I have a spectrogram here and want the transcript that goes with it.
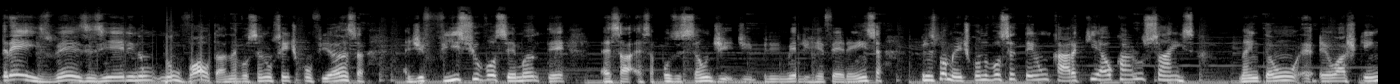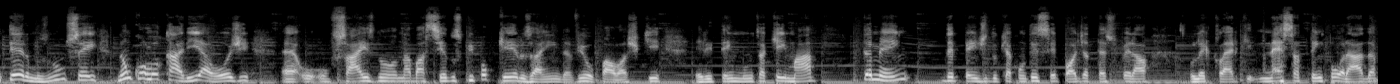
três vezes e ele não, não volta, né? Você não sente confiança, é difícil você manter essa, essa posição de, de primeiro de referência, principalmente quando você tem um cara que é o Carlos Sainz. Né? Então, é, eu acho que em termos, não sei, não colocaria hoje é, o, o Sainz no, na bacia dos pipoqueiros ainda, viu, Paulo? Acho que ele tem muito a queimar. Também depende do que acontecer, pode até superar o Leclerc nessa temporada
